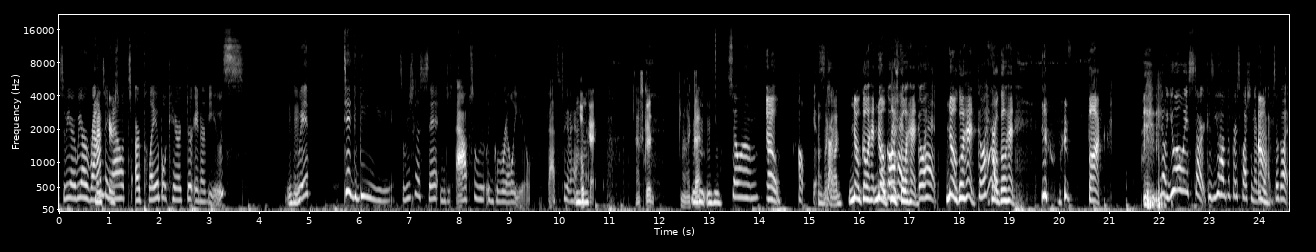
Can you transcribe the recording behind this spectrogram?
So we are we are rounding out our playable character interviews Mhm. with Digby. So we're just gonna sit and just absolutely grill you. That's what's gonna happen. Okay, that's good. I like that. Mhm, mhm. So um So, oh yes, oh my start. god. No, go ahead. No, go please ahead. go ahead. Go ahead. No, go ahead. Go ahead. Girl, go ahead. Fuck. No, you always start because you have the first question every Oh. time. So go ahead.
